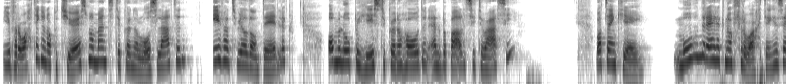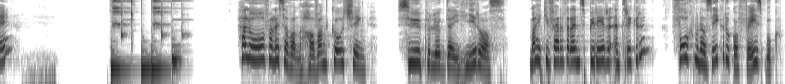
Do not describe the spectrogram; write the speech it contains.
je verwachtingen op het juiste moment te kunnen loslaten, eventueel dan tijdelijk, om een open geest te kunnen houden in een bepaalde situatie? Wat denk jij? Mogen er eigenlijk nog verwachtingen zijn? Hallo, Vanessa van Havant Coaching. Superleuk dat je hier was. Mag ik je verder inspireren en triggeren? Volg me dan zeker ook op Facebook,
